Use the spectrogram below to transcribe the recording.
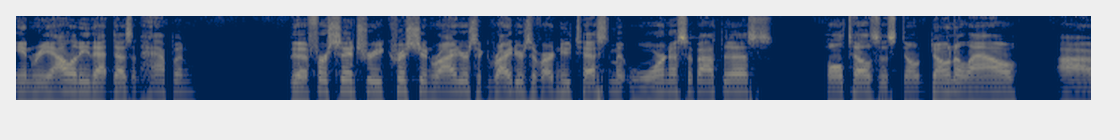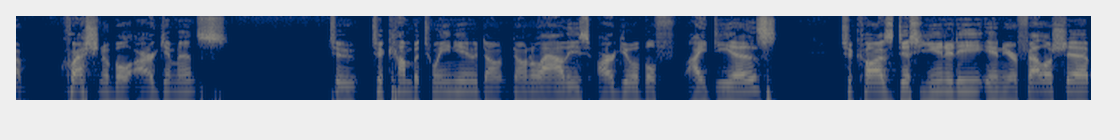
in reality, that doesn't happen. The first century Christian writers, the writers of our New Testament, warn us about this. Paul tells us don't, don't allow uh, questionable arguments to, to come between you. Don't, don't allow these arguable f- ideas to cause disunity in your fellowship.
